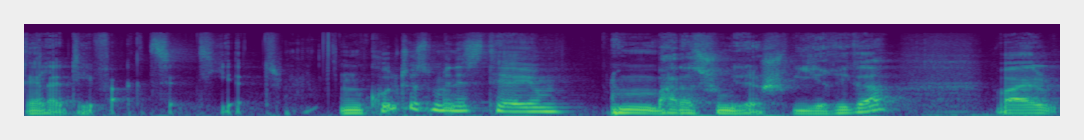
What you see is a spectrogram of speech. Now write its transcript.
relativ akzeptiert. Im Kultusministerium war das schon wieder schwieriger weil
